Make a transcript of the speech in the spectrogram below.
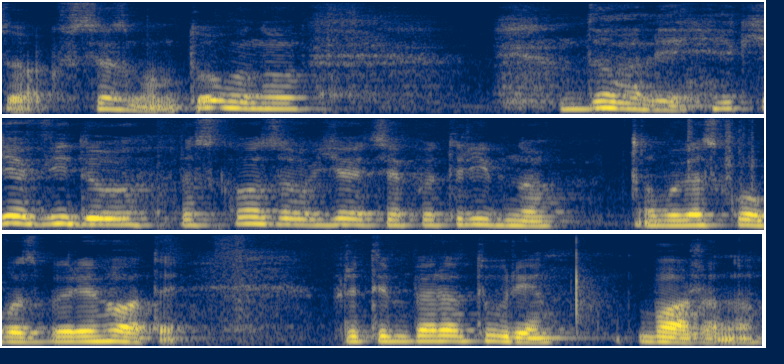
Так, все змонтовано. Далі, як я в відео розказував, яйця потрібно обов'язково зберігати при температурі бажано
